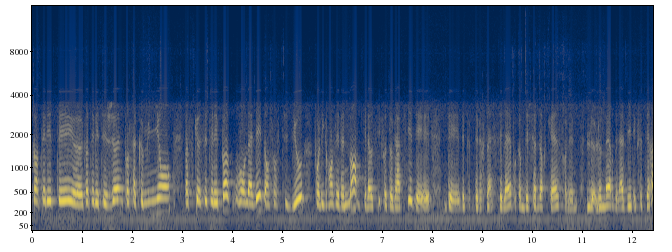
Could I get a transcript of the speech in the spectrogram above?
quand elle était euh, quand elle était jeune pour sa communion parce que c'était l'époque où on allait dans son studio pour les grands événements. Il a aussi photographié des, des, personnages célèbres comme des chefs d'orchestre le, maire de la ville etc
